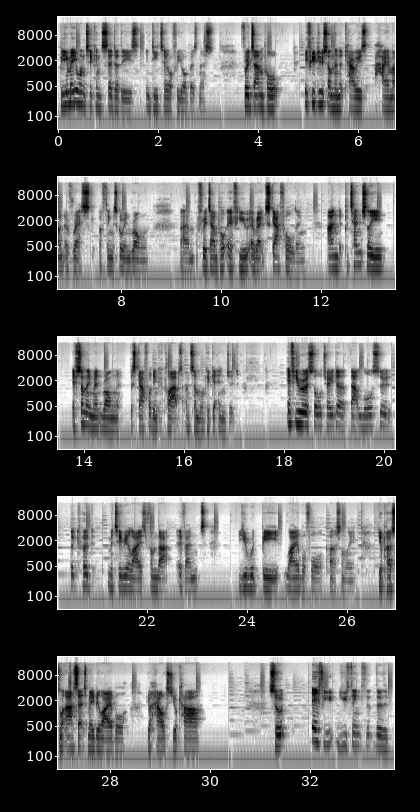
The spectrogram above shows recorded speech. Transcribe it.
But you may want to consider these in detail for your business. For example, if you do something that carries a high amount of risk of things going wrong, um, for example, if you erect scaffolding and potentially if something went wrong, the scaffolding could collapse and someone could get injured. If you were a sole trader, that lawsuit that could materialize from that event, you would be liable for personally. Your personal assets may be liable, your house, your car. So if you, you think that the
